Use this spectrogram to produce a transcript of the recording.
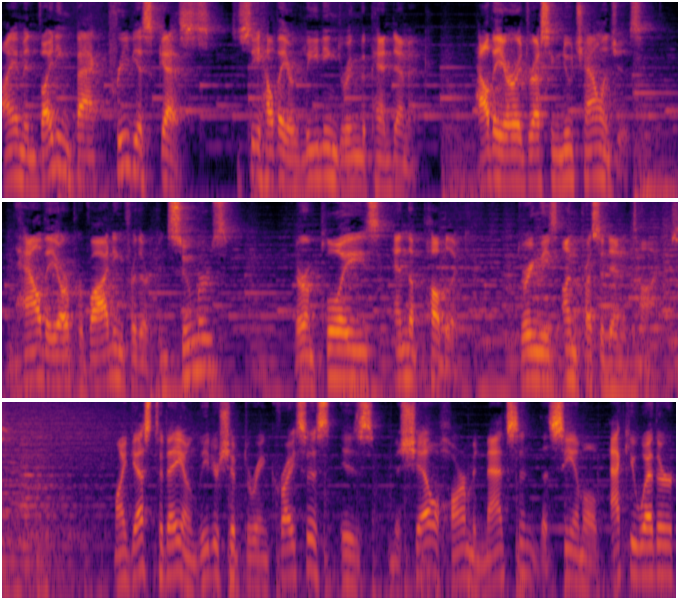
I am inviting back previous guests to see how they are leading during the pandemic, how they are addressing new challenges, and how they are providing for their consumers, their employees, and the public during these unprecedented times. My guest today on Leadership During Crisis is Michelle Harmon Madsen, the CMO of AccuWeather,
